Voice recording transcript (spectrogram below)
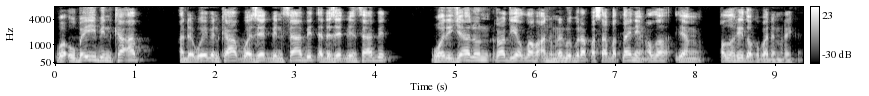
wa Ubay bin Ka'ab, ada Ubay bin Ka'ab, wa Zaid bin Thabit, ada Zaid bin Thabit, wa rijalun radhiyallahu anhum dan beberapa sahabat lain yang Allah yang Allah ridho kepada mereka.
